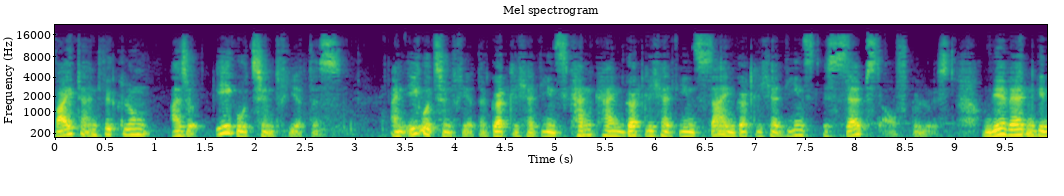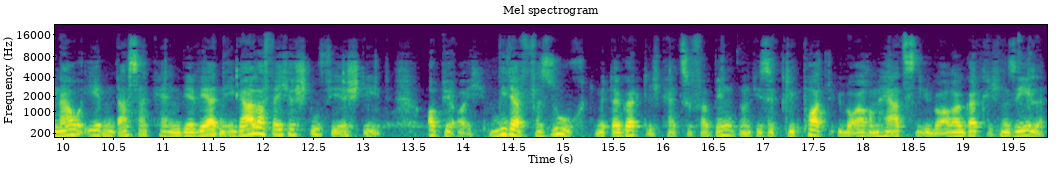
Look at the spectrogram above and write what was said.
Weiterentwicklung, also egozentriertes. Ein egozentrierter göttlicher Dienst kann kein göttlicher Dienst sein. Göttlicher Dienst ist selbst aufgelöst. Und wir werden genau eben das erkennen. Wir werden, egal auf welcher Stufe ihr steht, ob ihr euch wieder versucht, mit der Göttlichkeit zu verbinden und diese Klipot über eurem Herzen, über eurer göttlichen Seele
